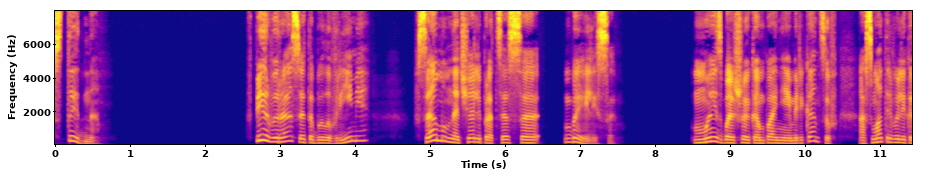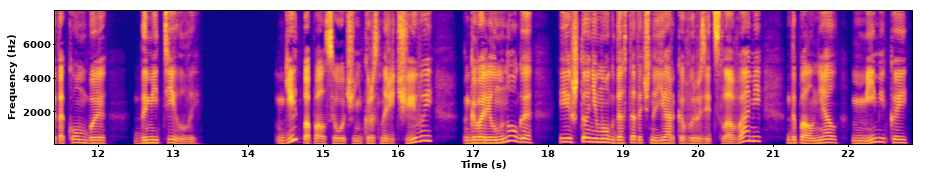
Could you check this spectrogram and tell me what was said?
Стыдно. В первый раз это было в Риме, в самом начале процесса Бейлиса. Мы с большой компанией американцев осматривали катакомбы Дометиллы. Гид попался очень красноречивый, говорил много и, что не мог достаточно ярко выразить словами, дополнял мимикой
